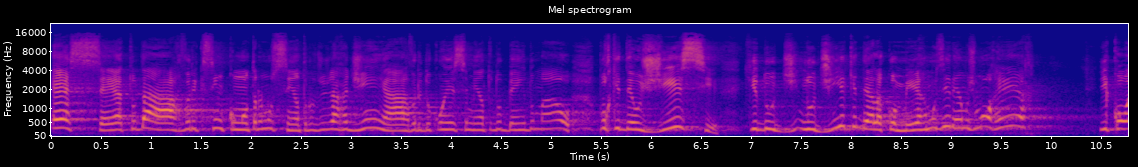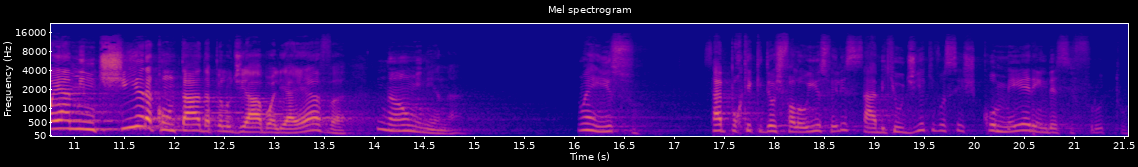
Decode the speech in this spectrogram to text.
exceto da árvore que se encontra no centro do jardim, a árvore do conhecimento do bem e do mal. Porque Deus disse que no dia que dela comermos, iremos morrer. E qual é a mentira contada pelo diabo ali a Eva? Não, menina, não é isso. Sabe por que, que Deus falou isso? Ele sabe que o dia que vocês comerem desse fruto,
